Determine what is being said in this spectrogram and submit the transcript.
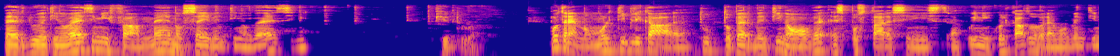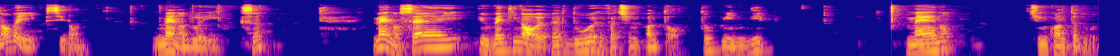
per 2 ventinovesimi fa meno 6 ventinovesimi più 2. Potremmo moltiplicare tutto per 29 e spostare a sinistra, quindi in quel caso avremo 29y meno 2x meno 6 più 29 per 2 che fa 58, quindi meno 52,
